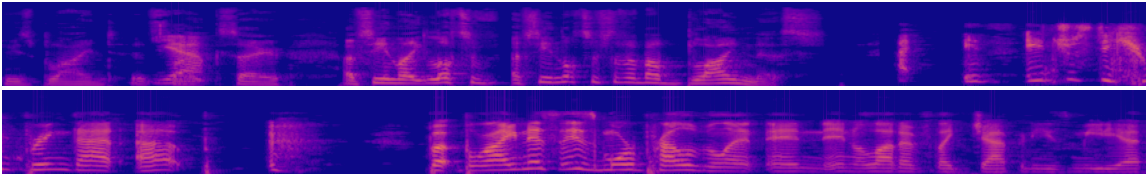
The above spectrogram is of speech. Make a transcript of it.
who's blind. It's Yeah. like so I've seen like lots of I've seen lots of stuff about blindness. It's interesting you bring that up. But blindness is more prevalent in, in a lot of like Japanese media,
